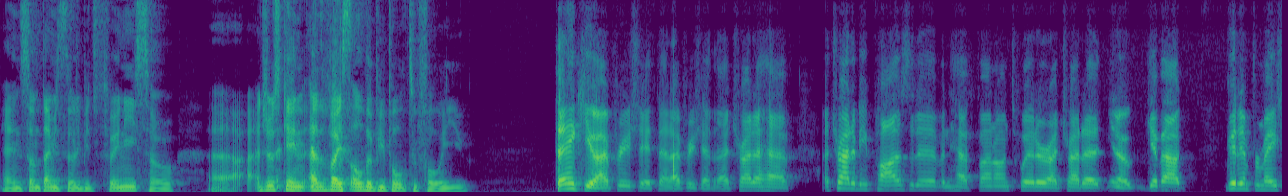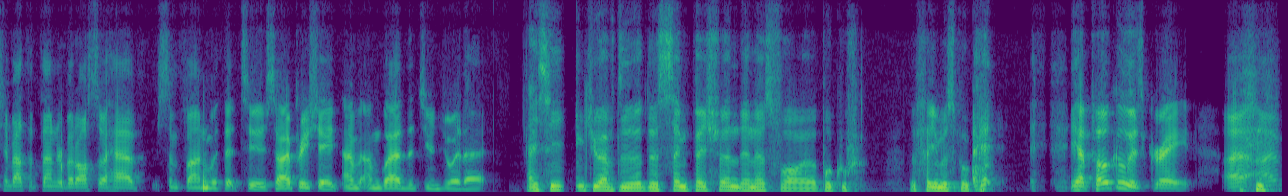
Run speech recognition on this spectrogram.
and sometimes it's a little bit funny. So uh, I just can advise all the people to follow you. Thank you. I appreciate that. I appreciate that. I try to have I try to be positive and have fun on Twitter. I try to you know give out good information about the Thunder, but also have some fun with it too. So I appreciate. I'm I'm glad that you enjoy that. I think you have the, the same passion than us for uh, Poku, the famous Poku. yeah, Poku is great. I, I'm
